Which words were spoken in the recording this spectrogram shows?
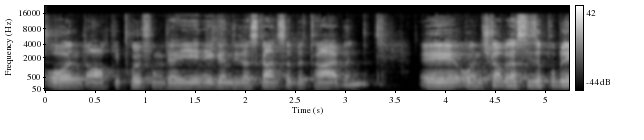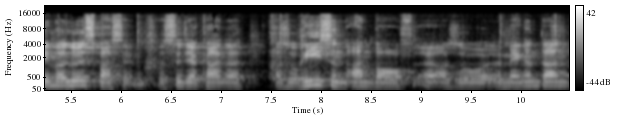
und auch die Prüfung derjenigen, die das Ganze betreiben. Äh, und ich glaube, dass diese Probleme lösbar sind. Das sind ja keine also Riesenanbau, also Mengen dann,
